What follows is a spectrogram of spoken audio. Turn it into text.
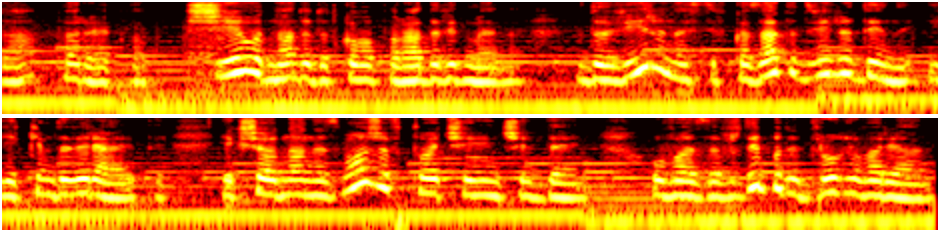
за переклад. Ще одна додаткова порада від мене: в довіреності вказати дві людини, яким довіряєте. Якщо одна не зможе в той чи інший день, у вас завжди буде другий варіант,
